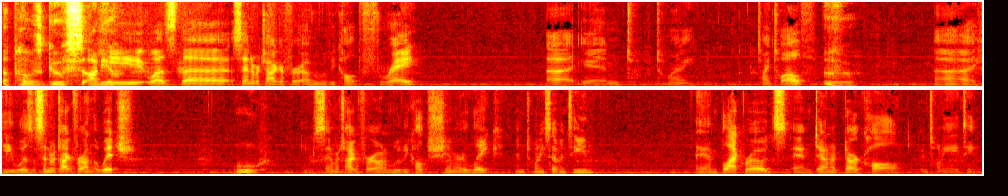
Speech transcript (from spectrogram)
oppose goofs on you. he was the cinematographer of a movie called Fray uh, in tw 20, 2012. Uh, he was a cinematographer on The Witch. Ooh. He was a cinematographer on a movie called Shimmer Lake in 2017, and Black Roads and Down a Dark Hall in 2018.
